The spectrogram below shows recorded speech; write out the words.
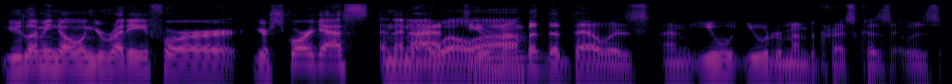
You let me know when you're ready for your score guess, and then I will. Do you uh, remember that there was, and you you would remember Chris because it was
